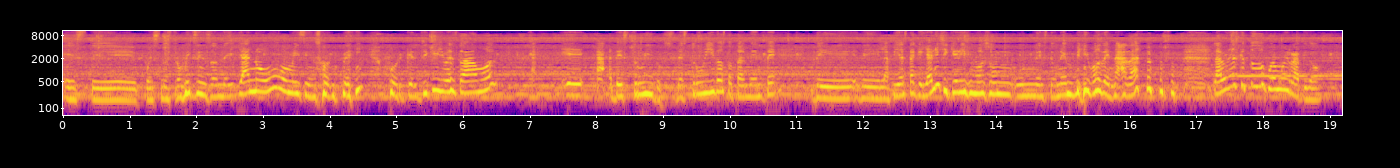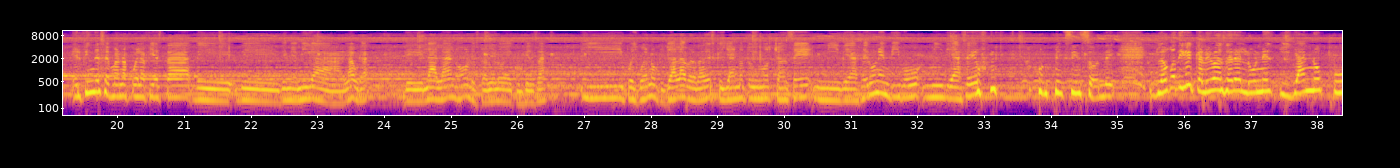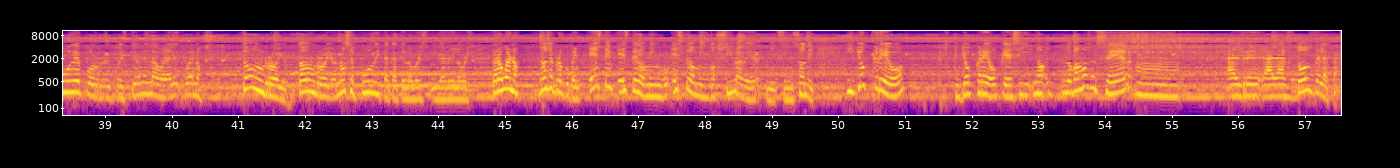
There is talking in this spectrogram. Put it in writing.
este, pues nuestro Mixing Sunday, ya no hubo Mixing Sunday, porque el chiqui y yo estábamos eh, destruidos, destruidos totalmente de, la fiesta, que ya ni siquiera hicimos un, un, este, un en vivo de nada. la verdad es que todo fue muy rápido. El fin de semana fue la fiesta de, de, de mi amiga Laura, de Lala, ¿no? Nuestra bióloga de confianza y pues bueno, pues ya la verdad es que ya no tuvimos chance ni de hacer un en vivo, ni de hacer un, un mixing Sunday. Luego dije que lo iba a hacer el lunes y ya no pude por cuestiones laborales. Bueno, todo un rollo, todo un rollo. No se pudo Itacate Lovers y Gary Lovers. Pero bueno, no se preocupen. Este, este domingo, este domingo sí va a haber Mixing Sunday. Y yo creo, yo creo que sí, no, lo vamos a hacer... Mmm, a las 2 de la tarde.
